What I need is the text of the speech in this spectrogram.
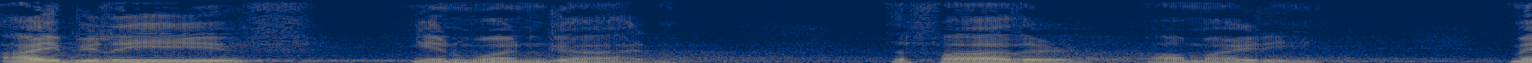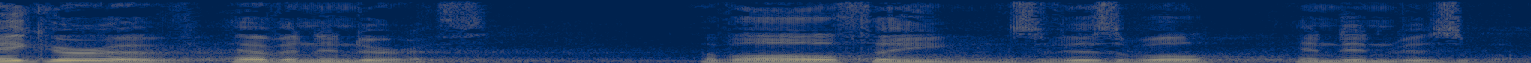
I believe in one God, the Father Almighty, maker of heaven and earth, of all things visible and invisible.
